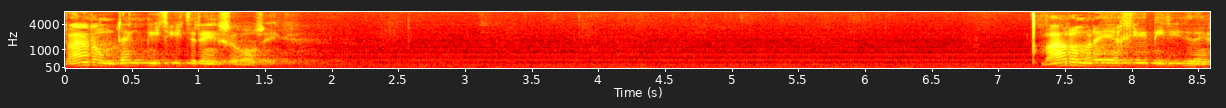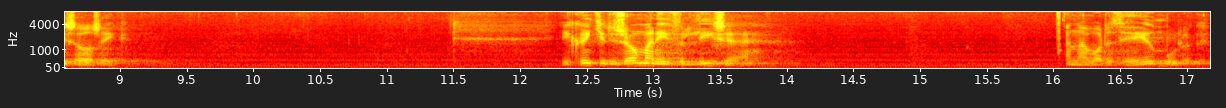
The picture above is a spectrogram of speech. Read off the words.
Waarom denkt niet iedereen zoals ik? Waarom reageert niet iedereen zoals ik? Je kunt je er zomaar in verliezen. En dan wordt het heel moeilijk.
